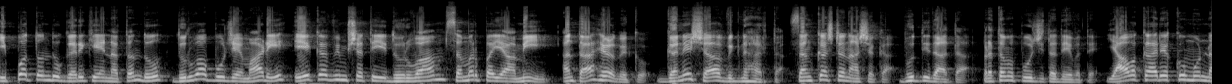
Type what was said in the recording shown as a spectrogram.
ಇಪ್ಪತ್ತೊಂದು ಗರಿಕೆಯನ್ನ ತಂದು ದುರ್ವಾ ಪೂಜೆ ಮಾಡಿ ಏಕವಿಂಶತಿ ದುರ್ವಾಂ ಸಮರ್ಪಯಾಮಿ ಅಂತ ಹೇಳಬೇಕು. ಗಣೇಶ ವಿಘ್ನಹರ್ತ ಸಂಕಷ್ಟ ನಾಶಕ ಬುದ್ಧಿದಾತ, ಪ್ರಥಮ ಪೂಜಿತ ದೇವತೆ. ಯಾವ ಕಾರ್ಯಕ್ಕೂ ಮುನ್ನ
